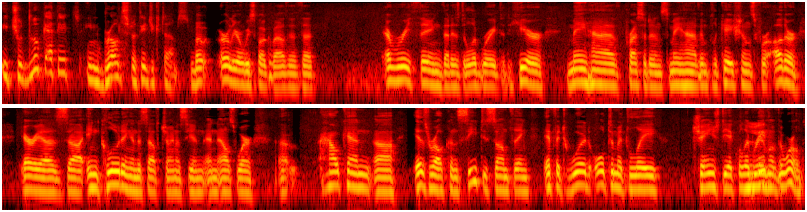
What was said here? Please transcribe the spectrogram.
It should look at it in broad strategic terms. But earlier we spoke about it that everything that is deliberated here may have precedence, may have implications for other areas, uh, including in the South China Sea and, and elsewhere. Uh, how can uh, Israel concede to something if it would ultimately change the equilibrium leave, of the world?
